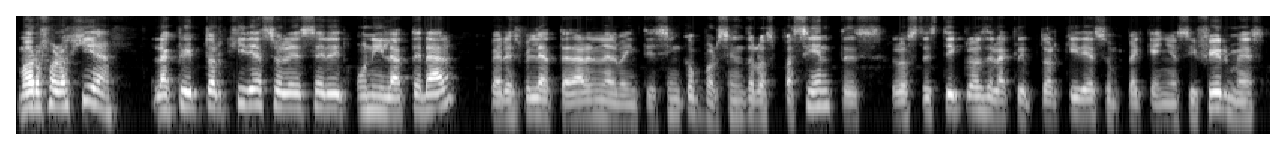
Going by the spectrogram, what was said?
Morfología. La criptorquidia suele ser unilateral, pero es bilateral en el 25% de los pacientes. Los testículos de la criptorquidia son pequeños y firmes.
